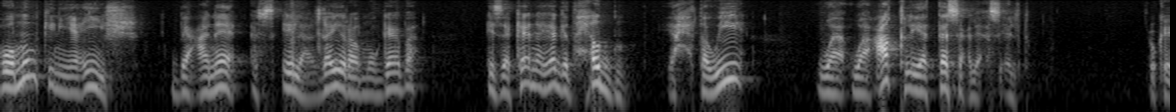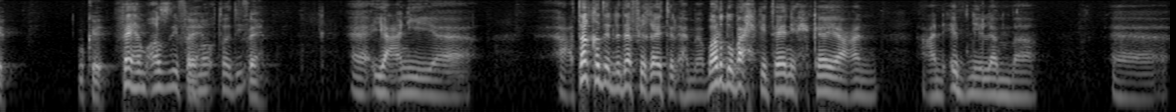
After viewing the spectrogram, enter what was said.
هو ممكن يعيش بعناء أسئلة غير مجابة إذا كان يجد حضن يحتويه. وعقل يتسع لأسئلته. okay. okay. فاهم قصدي في فاهم. النقطة دي؟ فاهم. آه، يعني آه، أعتقد إن ده في غاية الأهمية. برضو بحكي تاني حكاية عن عن ابني لما آه،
